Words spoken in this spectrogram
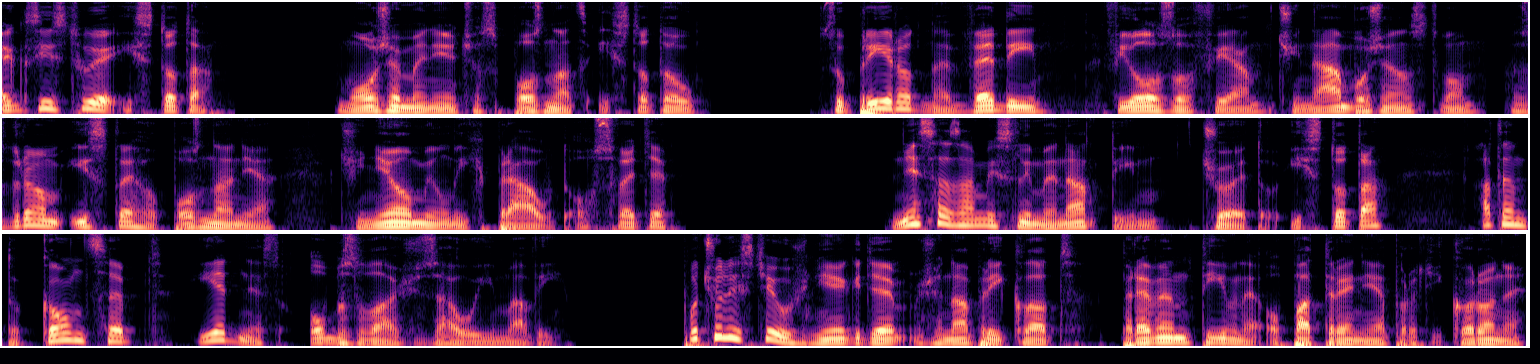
Existuje istota? Môžeme niečo spoznať s istotou? Sú prírodné vedy, filozofia či náboženstvo zdrojom istého poznania či neomilných pravd o svete? Dnes sa zamyslíme nad tým, čo je to istota a tento koncept je dnes obzvlášť zaujímavý. Počuli ste už niekde, že napríklad preventívne opatrenia proti korone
